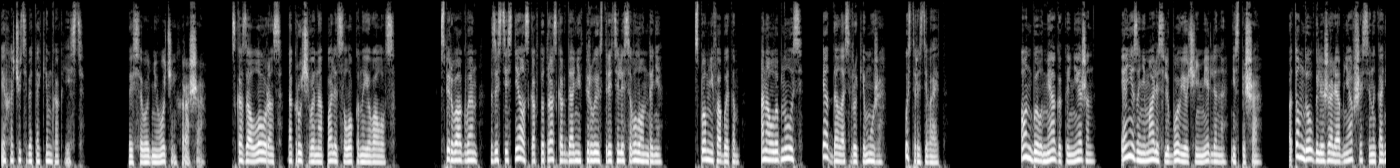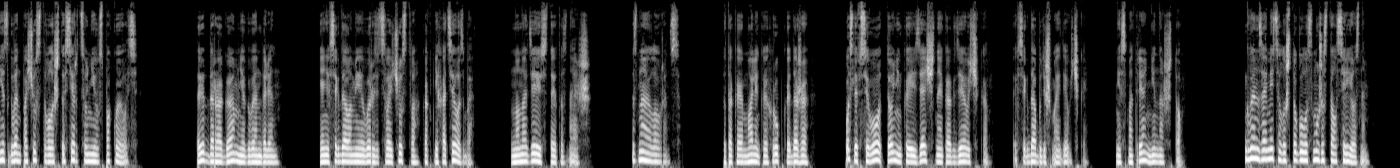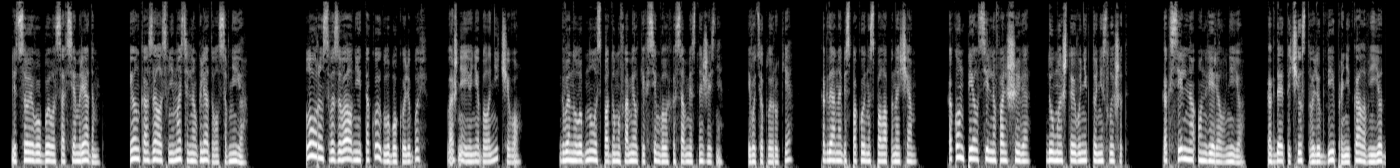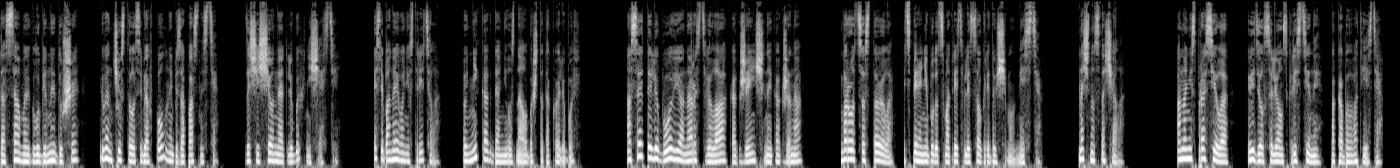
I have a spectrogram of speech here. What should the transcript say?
я хочу тебя таким, как есть. Ты сегодня очень хороша, сказал Лоуренс, накручивая на палец локон ее волос. Сперва Гвен застеснялась, как в тот раз, когда они впервые встретились в Лондоне. Вспомнив об этом, она улыбнулась и отдалась в руки мужа. Пусть раздевает. Он был мягок и нежен, и они занимались любовью очень медленно, не спеша. Потом долго лежали обнявшись, и, наконец, Гвен почувствовала, что сердце у нее успокоилось. «Ты дорога мне, Гвендолин. Я не всегда умею выразить свои чувства, как мне хотелось бы. Но, надеюсь, ты это знаешь». «Знаю, Лоуренс». «Ты такая маленькая хрупкая, даже После всего тоненькая и изящная, как девочка. Ты всегда будешь моей девочкой, несмотря ни на что. Гвен заметила, что голос мужа стал серьезным. Лицо его было совсем рядом, и он, казалось, внимательно вглядывался в нее. Лоуренс вызывал в ней такую глубокую любовь, важнее ее не было ничего. Гвен улыбнулась, подумав о мелких символах и совместной жизни. Его теплой руке, когда она беспокойно спала по ночам, как он пел, сильно фальшивя, думая, что его никто не слышит. Как сильно он верил в нее. Когда это чувство любви проникало в нее до самой глубины души, Гвен чувствовала себя в полной безопасности, защищенной от любых несчастий. Если бы она его не встретила, то никогда не узнала бы, что такое любовь. А с этой любовью она расцвела, как женщина и как жена. Бороться стоило, и теперь они будут смотреть в лицо грядущему вместе. Начнут сначала. Она не спросила, виделся ли он с Кристиной, пока был в отъезде.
